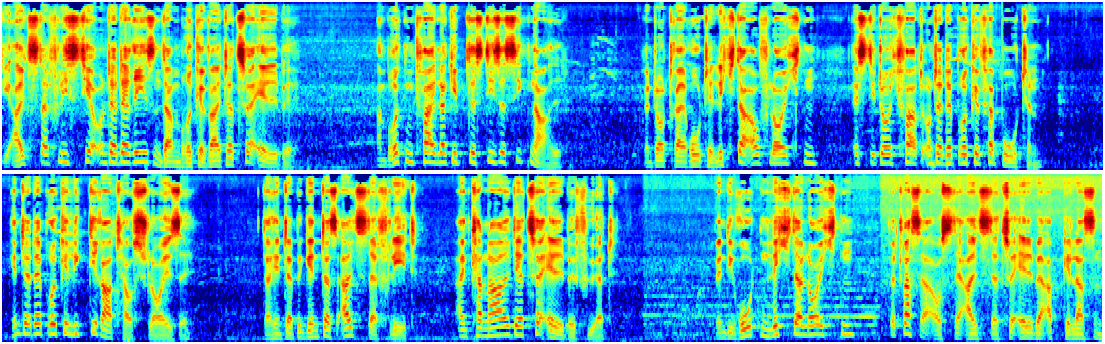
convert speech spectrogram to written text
Die Alster fließt hier unter der Riesendammbrücke weiter zur Elbe. Am Brückenpfeiler gibt es dieses Signal. Wenn dort drei rote Lichter aufleuchten, ist die Durchfahrt unter der Brücke verboten. Hinter der Brücke liegt die Rathausschleuse. Dahinter beginnt das Alsterfleet, ein Kanal, der zur Elbe führt. Wenn die roten Lichter leuchten, wird Wasser aus der Alster zur Elbe abgelassen,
